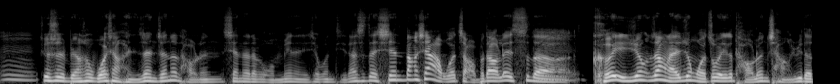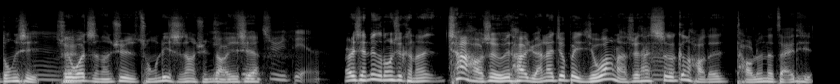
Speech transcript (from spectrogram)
嗯。就是比方说我想很认真的讨论现在的我们面临的一些问题，但是在现当下我找不到类似的嗯。可以用让来用我作为一个讨论场域的东西，嗯。所以我只能去从历史上寻找一些，据点，而且那个东西可能恰好是由于它原来就被遗忘了，所以它是个嗯。更好的讨论的载体。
